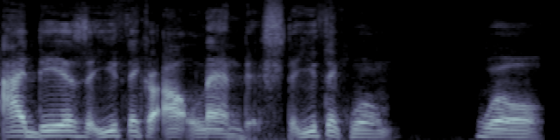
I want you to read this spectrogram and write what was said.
ideas that you think are outlandish, that you think will will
